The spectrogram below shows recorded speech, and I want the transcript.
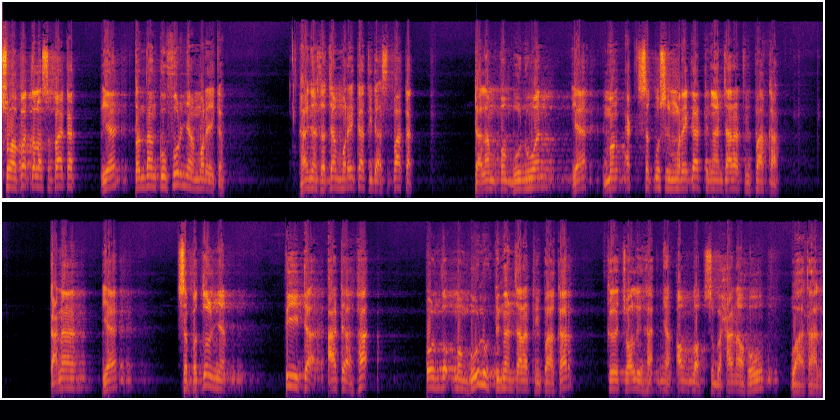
Sahabat telah sepakat ya tentang kufurnya mereka. Hanya saja mereka tidak sepakat dalam pembunuhan ya mengeksekusi mereka dengan cara dibakar. Karena ya sebetulnya tidak ada hak untuk membunuh dengan cara dibakar kecuali haknya Allah Subhanahu wa taala.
